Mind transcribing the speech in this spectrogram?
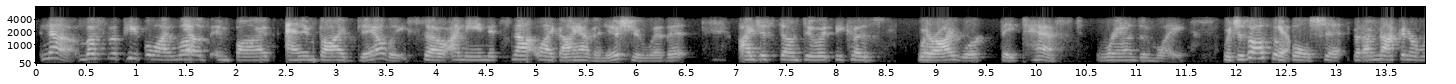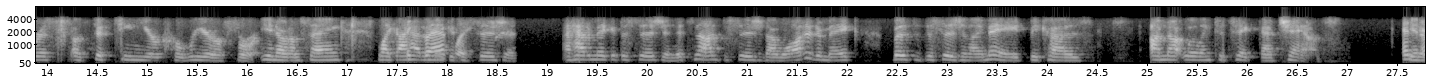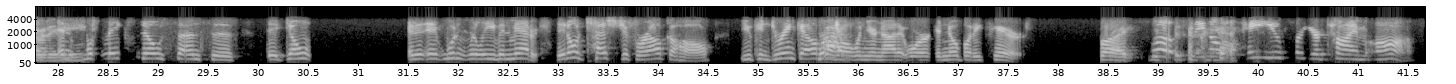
No, most of the people I love imbibe and imbibe daily. So, I mean, it's not like I have an issue with it. I just don't do it because where I work, they test randomly, which is also Yeah. bullshit, but I'm not going to risk a 15 year career for, you know what I'm saying? Like, I had to make a decision. I had to make a decision. It's not a decision I wanted to make, but it's a decision I made because I'm not willing to take that chance. And, You know and, what I and what makes no sense is they don't, and it, it wouldn't really even matter. They don't test you for alcohol. You can drink alcohol Right. when you're not at work, and nobody cares. But Right. Well, they don't pay you for your time off.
